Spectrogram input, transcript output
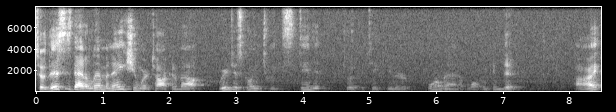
So this is that elimination we're talking about. We're just going to extend it to a particular format of what we can do. All right?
